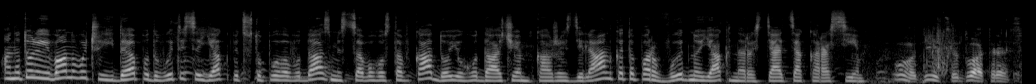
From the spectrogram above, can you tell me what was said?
Анатолій Іванович йде подивитися, як підступила вода з місцевого ставка до його дачі. Каже, з ділянки тепер видно, як нерестяться карасі. О, дивіться, два трець.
